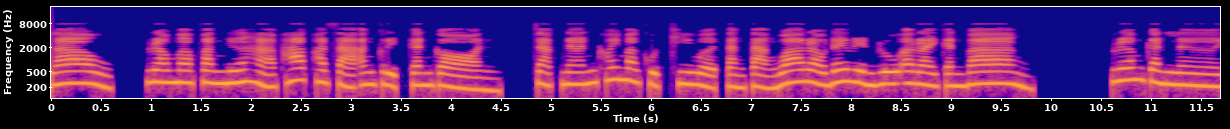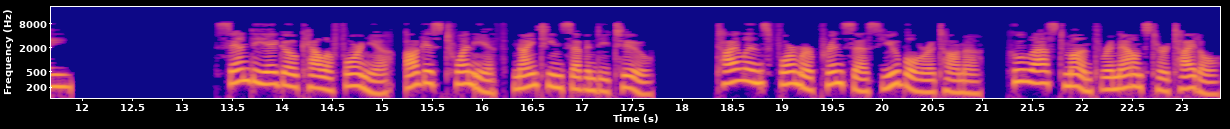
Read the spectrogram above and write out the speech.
เล่า เรามาฟังเนื้อหาภาคภาษาอังกฤษกันก่อน จากนั้นค่อยมาขุดคีย์เวิร์ดต่างๆ ว่าเราได้เรียนรู้อะไรกันบ้าง เริ่มกันเลย San Diego, California, August 20, 1972. Thailand's former princess Yubulratana, who last month renounced her title,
